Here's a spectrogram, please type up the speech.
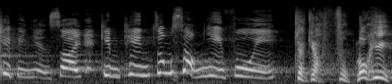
启禀元帅，今天中送一回，夹夹扶落去。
